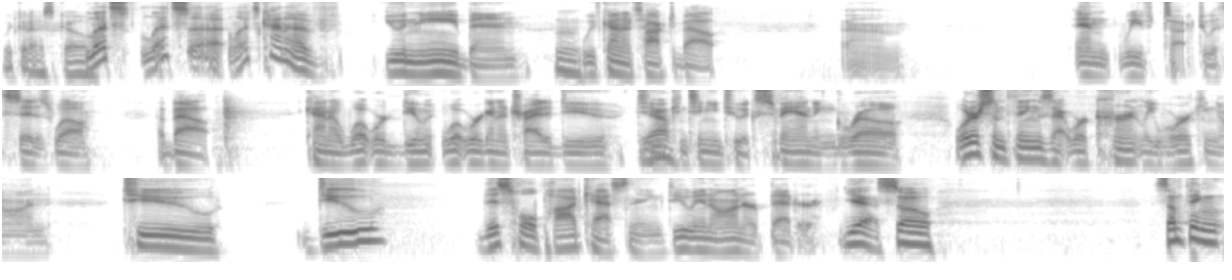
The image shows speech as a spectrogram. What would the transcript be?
Look at us go. Let's let's uh let's kind of you and me, Ben. Hmm. We've kind of talked about, um, and we've talked with Sid as well about kind of what we're doing, what we're gonna try to do to Yeah. continue to expand and grow. What are some things that we're currently working on to do this whole podcast thing do in honor better. Yeah. So something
